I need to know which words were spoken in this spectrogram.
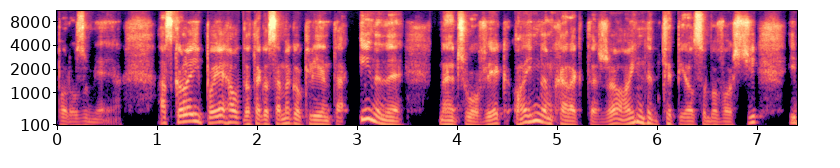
porozumienia. A z kolei pojechał do tego samego klienta, klienta inny e, człowiek o innym charakterze, o innym typie osobowości i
